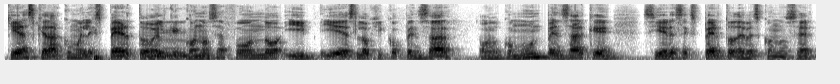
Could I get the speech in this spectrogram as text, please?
quieras quedar como el experto, el que mm. conoce a fondo y, y es lógico pensar o común pensar que si eres experto debes conocer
